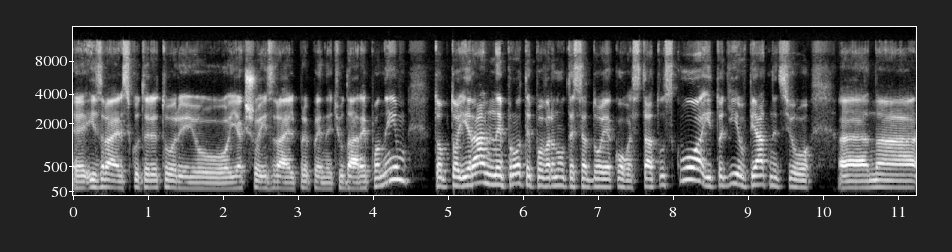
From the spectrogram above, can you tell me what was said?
е, ізраїльську територію, якщо Ізраїль припинить удари по ним. Тобто Іран не проти повернутися до якогось статус-кво, і тоді в п'ятницю е, на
